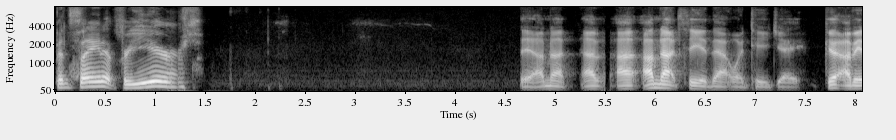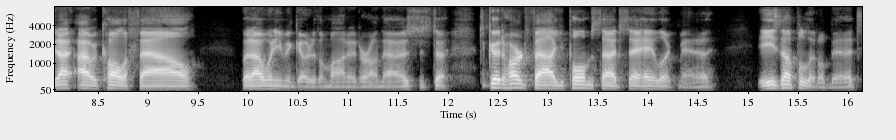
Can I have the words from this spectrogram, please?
Been saying it for years. Yeah, I'm not. I, I, I'm not seeing that one, TJ. Good- I mean, I, I would call a foul, but I wouldn't even go to the monitor on that. It's just a, it's a good hard foul. You pull him aside, and say, "Hey, look, man, uh, ease up a little bit.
